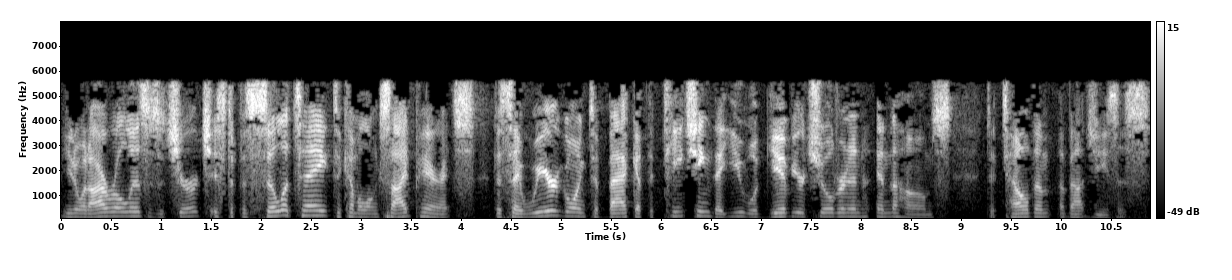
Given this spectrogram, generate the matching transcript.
You know what our role is as a church? Is to facilitate, to come alongside parents, to say, we're going to back up the teaching that you will give your children in, in the homes to tell them about Jesus.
